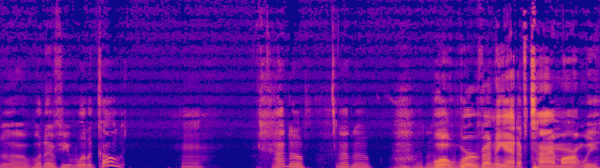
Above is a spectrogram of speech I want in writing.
uh, whatever you want to call it. I know, I know. I know. Well, we're running out of time, aren't we?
